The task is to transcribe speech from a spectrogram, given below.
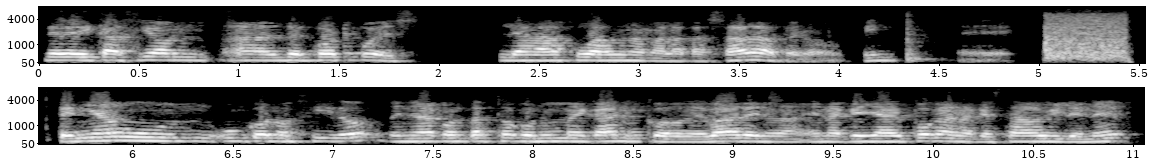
dedicación al deporte, pues le ha jugado una mala pasada, pero en fin. eh, tenía un, un conocido, tenía contacto con un mecánico de bar en, la- en aquella época en la que estaba Villeneuve,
